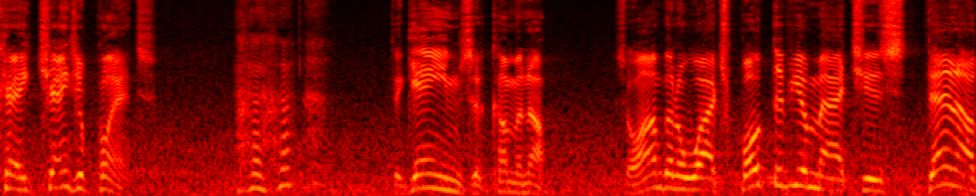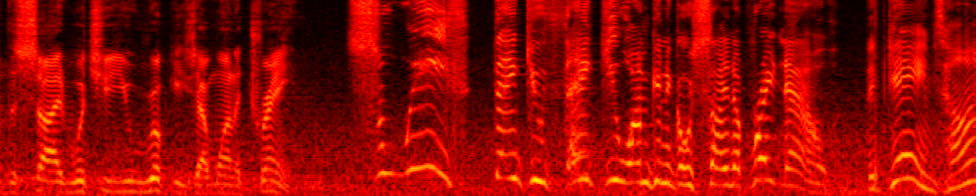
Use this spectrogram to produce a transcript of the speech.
Okay, change of plans. the games are coming up. So I'm gonna watch both of your matches, then I'll decide which of you rookies I want to train. Sweet! Thank you, thank you. I'm gonna go sign up right now. The games, huh?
